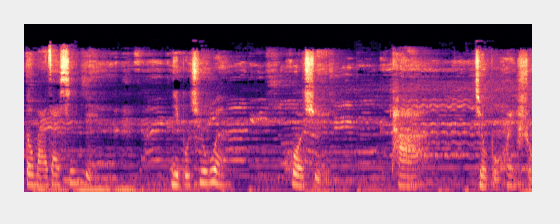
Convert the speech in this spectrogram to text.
都埋在心里，你不去问，或许他就不会说。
